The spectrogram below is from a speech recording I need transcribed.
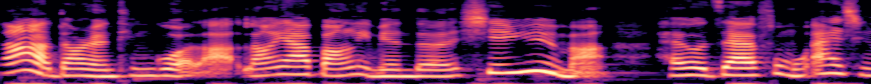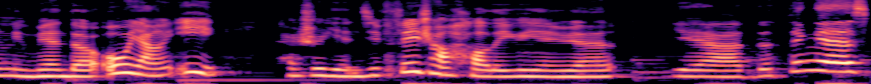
那当然听过了，《琅琊榜》里面的谢玉嘛，还有在《父母爱情》里面的欧阳毅，他是演技非常好的一个演员。Yeah, the thing is,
